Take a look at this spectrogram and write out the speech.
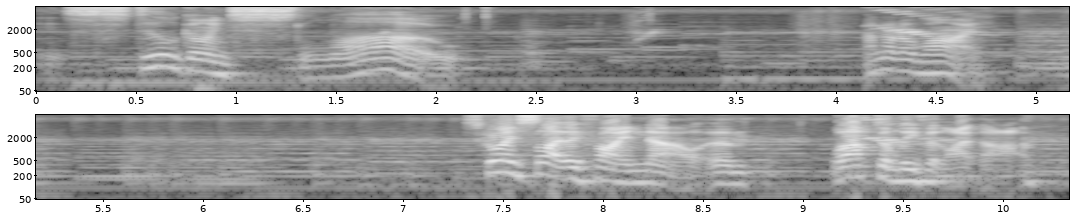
It's still going slow. I don't know why. It's going slightly fine now. Um, we'll have to leave it like that.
